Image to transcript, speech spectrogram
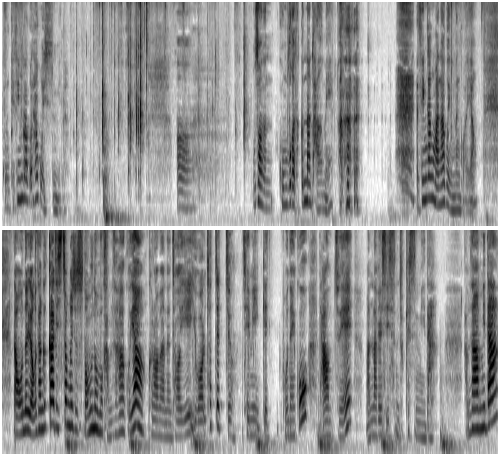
그렇게 생각을 하고 있습니다. 어, 우선은 공부가 다 끝난 다음에 생각만 하고 있는 거예요. 나 오늘 영상 끝까지 시청해주셔서 너무너무 감사하고요. 그러면은 저희 6월 첫째 주 재미있게 보내고 다음 주에 만나 뵐 수 있으면 좋겠습니다. 감사합니다.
